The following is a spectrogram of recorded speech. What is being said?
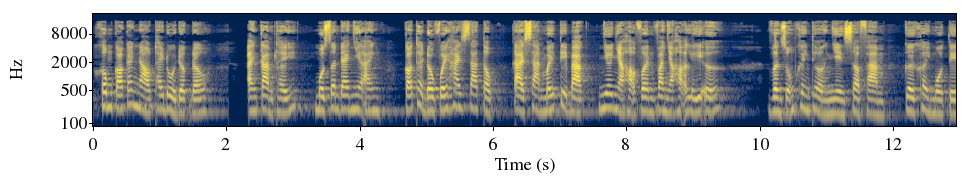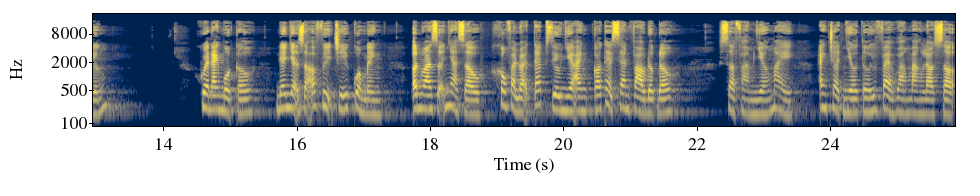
không có cách nào thay đổi được đâu. Anh cảm thấy một dân đen như anh có thể đấu với hai gia tộc tài sản mấy tỷ bạc như nhà họ Vân và nhà họ Lý ư? Vân Dũng khinh thường nhìn Sở Phàm cười khẩy một tiếng. Khuyên anh một câu, nên nhận rõ vị trí của mình. Ân oán giữa nhà giàu không phải loại tép diêu như anh có thể xen vào được đâu. Sở phàm nhớ mày, anh chợt nhớ tới vẻ hoang mang lo sợ,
